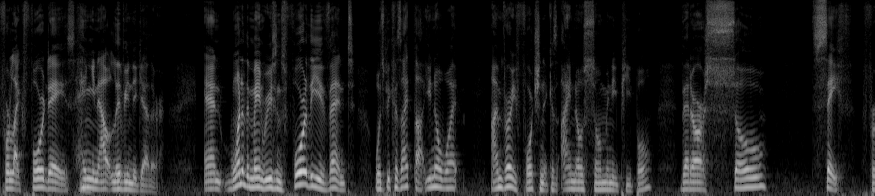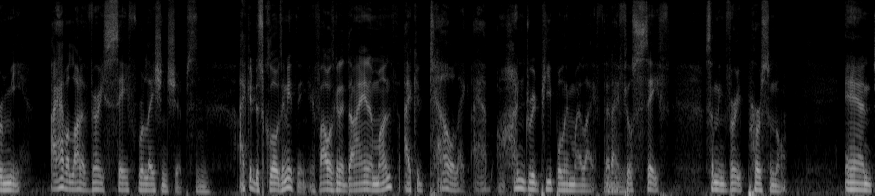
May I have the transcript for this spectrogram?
for like four days, hanging out, living together. And one of the main reasons for the event was because I thought, you know what, I'm very fortunate because I know so many people that are so safe for me. I have a lot of very safe relationships. Hmm. I could disclose anything. If I was gonna die in a month, I could tell like I have a hundred people in my life that I hmm. feel safe, something very personal. And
